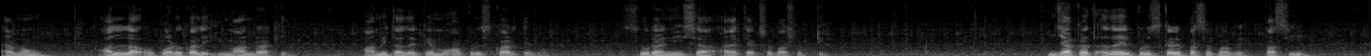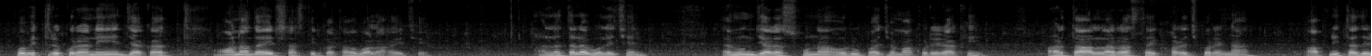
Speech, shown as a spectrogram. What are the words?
এবং আল্লাহ ও পরকালে ঈমান রাখে, আমি তাদেরকে মহাপুরস্কার দেব। সূরা নিশা আয়াত একশো বাষট্টি। জাকাত আদায়ের পুরস্কারের পাশাপাশি পবিত্র কোরআনে জাকাত অনাদায়ের শাস্তির কথাও বলা হয়েছে। আল্লাহ তালা বলেছেন, এবং যারা সোনা ও রূপা জমা করে রাখে, আর তা আল্লাহর রাস্তায় খরচ করে না, আপনি তাদের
